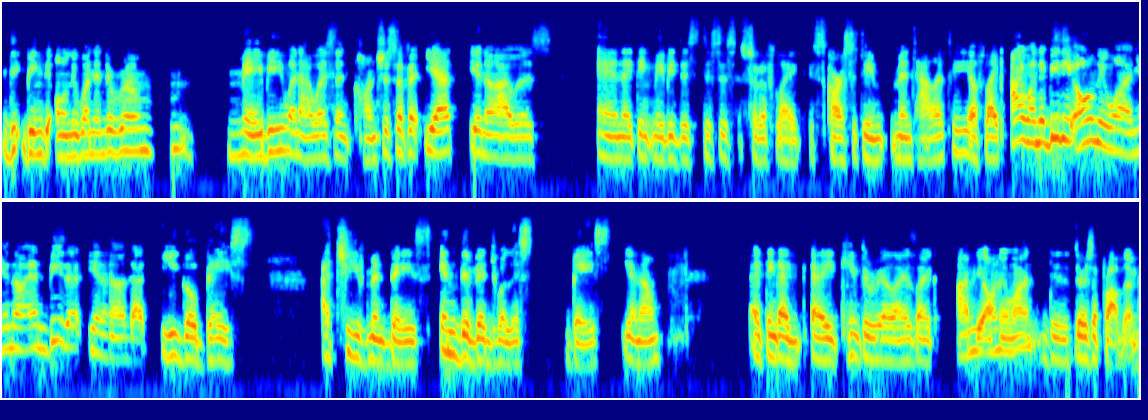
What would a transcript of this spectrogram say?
the, being the only one in the room maybe when I wasn't conscious of it yet, you know, I was and I think maybe this this is sort of like scarcity mentality of like I want to be the only one, you know, and be that, you know, that ego based, achievement based, individualist based, you know. I think I I came to realize like I'm the only one. There's, there's a problem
